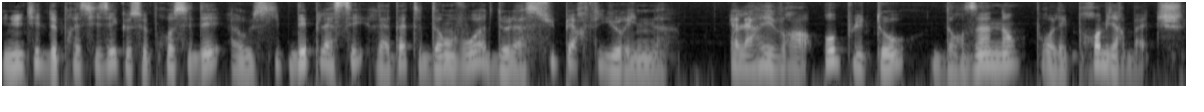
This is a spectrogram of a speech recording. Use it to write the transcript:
Inutile de préciser que ce procédé a aussi déplacé la date d'envoi de la super figurine. Elle arrivera au plus tôt dans un an pour les premières batchs.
